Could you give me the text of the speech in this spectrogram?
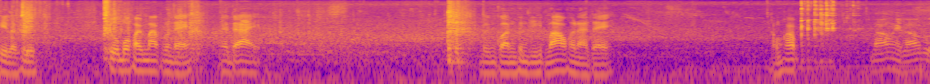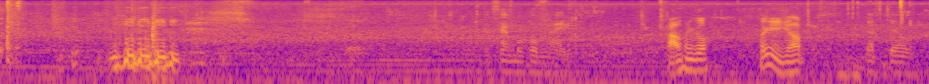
สิเหรอพี่ตัวบ่ค่อยมักคนใดได้ได้เบิ่งก่อนเพิ่นสิบ้าวขนาดใดขอบคุณครับเบ้าให้เราหลุดสร้างบุคคลไหนขอบคุณครับเฮ้ยครับรับเจ้าอืม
